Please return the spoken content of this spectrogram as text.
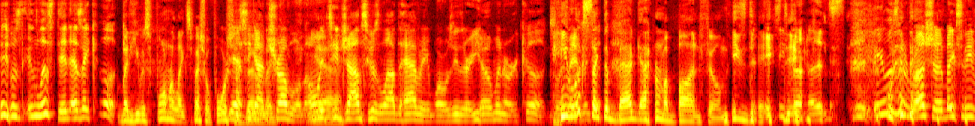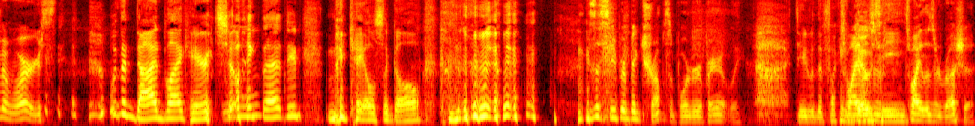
he was enlisted as a cook. But he was former like special forces. Yes, he though, got in like- trouble. The only Yeah. two jobs he was allowed to have anymore was either a yeoman or a cook. So He looks like the bad guy from a Bond film these days, He dude. does. He lives in Russia. It makes it even worse. With the dyed black hair and shit Mm-hmm. like that, dude. Mikhail Seagal. He's a super big Trump supporter, apparently. dude with the fucking That's lives in, goatee. that's why he lives in Russia.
